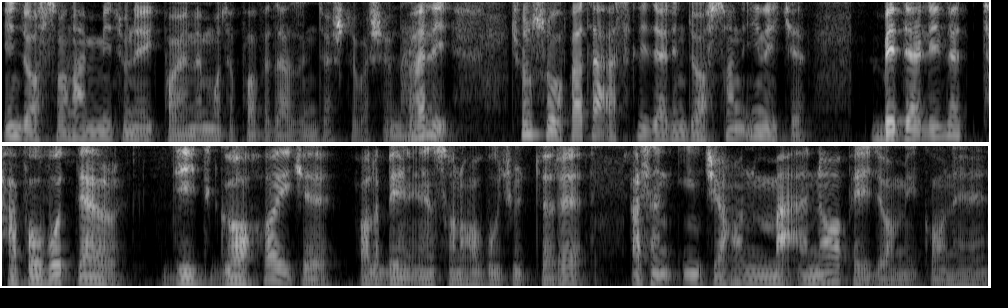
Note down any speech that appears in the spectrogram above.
این داستان هم می‌تونه یک پایان متفاوت از این داشته باشه. بله. ولی چون صحبت اصلی در این داستان اینه که به دلیل تفاوت در دیدگاه هایی که حالا بین انسان ها وجود داره اصلا این جهان معنا پیدا می‌کنه.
